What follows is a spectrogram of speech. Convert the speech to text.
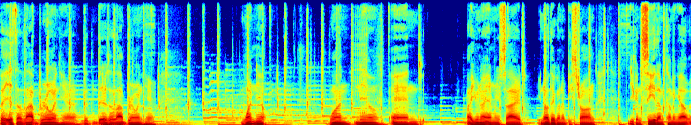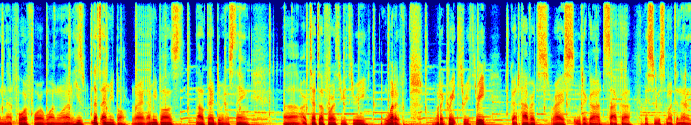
there is a lot brewing here. There's a lot brewing here. One 0 One 0 and a Unai Emery side. You know they're going to be strong. You can see them coming out in that 4-4-1-1. He's that's Emery ball, right? Emery ball's out there doing his thing. Uh, Arteta 4-3-3, and what a what a great 3-3. You've got Havertz, Rice, Odegaard, Saka, Jesus Martinelli.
